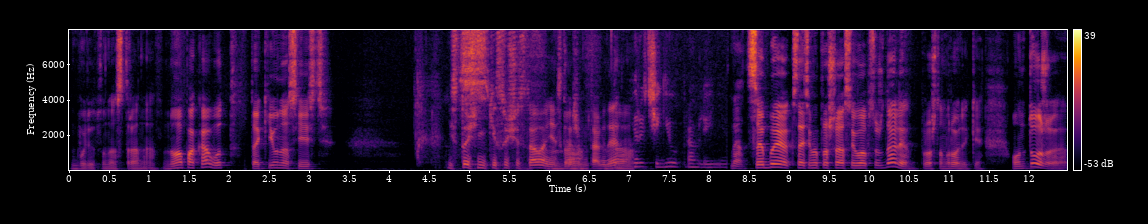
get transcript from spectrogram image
будет у нас страна. Ну а пока вот такие у нас есть источники существования, скажем да, так, да? И рычаги управления. Да, ЦБ, кстати, мы в прошлый раз его обсуждали в прошлом ролике, он тоже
